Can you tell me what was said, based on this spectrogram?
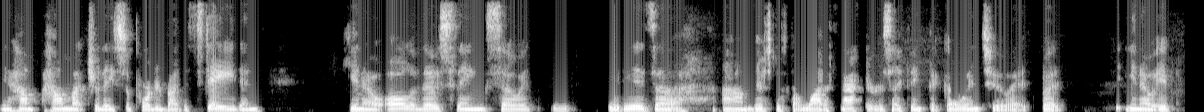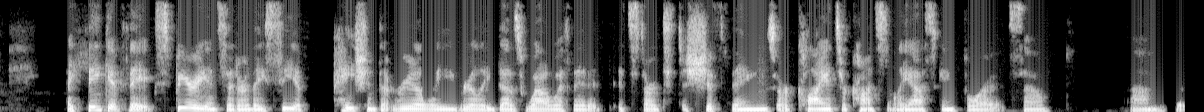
you know how how much are they supported by the state and you know, all of those things. So it, it, it is a, um, there's just a lot of factors I think that go into it. But, you know, if, I think if they experience it or they see a patient that really, really does well with it, it, it starts to shift things or clients are constantly asking for it. So, um, but,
